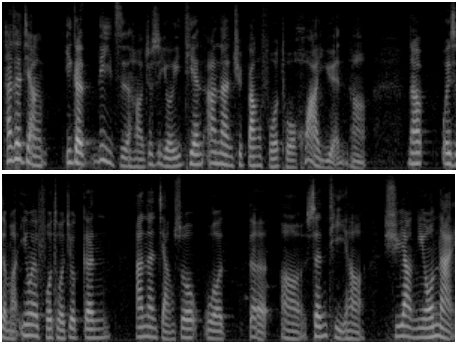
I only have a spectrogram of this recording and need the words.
他在讲一个例子哈，就是有一天阿难去帮佛陀化缘哈。那为什么？因为佛陀就跟阿难讲说，我的呃身体哈需要牛奶，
